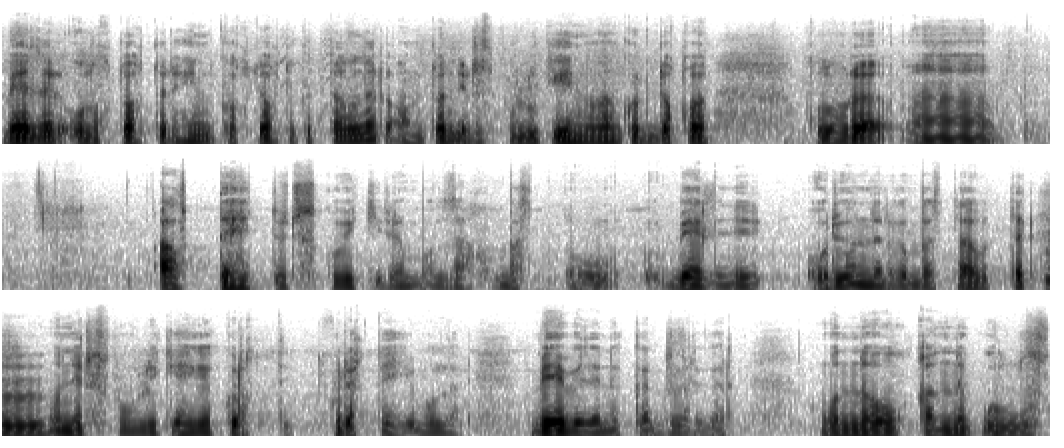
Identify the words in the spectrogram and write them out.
бәлер улуктактыр хин коктакты кытталар. Онтон республика хин улан көрдөккө кулбара алтта хетте участковый кирен болла. Бас ул бәлени орионнарга бастабыттар. Оны республикага. Онна каннык улус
